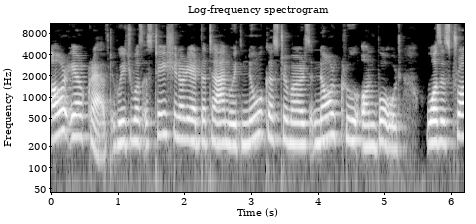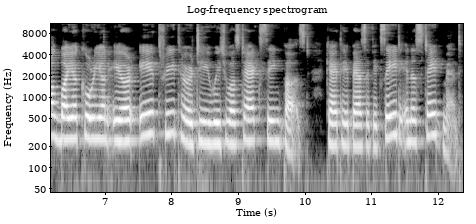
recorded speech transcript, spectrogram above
Our aircraft, which was stationary at the time with no customers nor crew on board, was struck by a Korean Air A330 which was taxiing past, Cathay Pacific said in a statement.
